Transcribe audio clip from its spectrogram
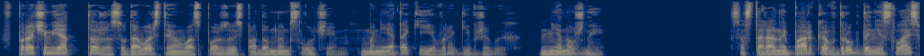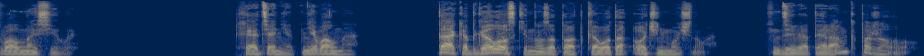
Впрочем, я тоже с удовольствием воспользуюсь подобным случаем. Мне такие враги в живых не нужны. Со стороны парка вдруг донеслась волна силы. Хотя нет, не волна. Так, отголоски, но зато от кого-то очень мощного. Девятый ранг пожаловал.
